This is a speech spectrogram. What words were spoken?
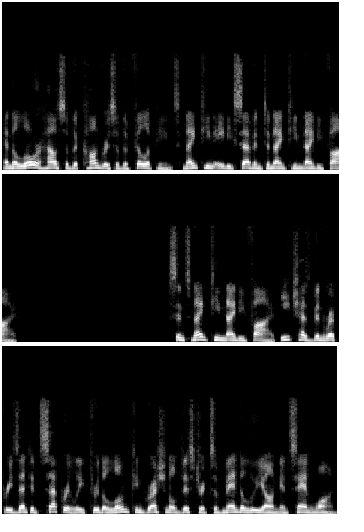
and the lower house of the Congress of the Philippines 1987 -1995. Since 1995, each has been represented separately through the lone congressional districts of Mandaluyong and San Juan.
